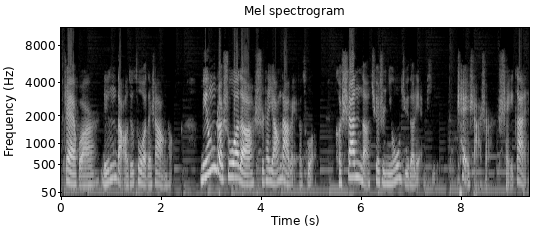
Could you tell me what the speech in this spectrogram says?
这会儿领导就坐在上头，明着说的是他杨大伟的错，可扇的却是牛局的脸皮。这傻事儿谁干呀？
